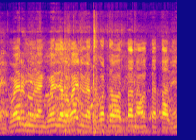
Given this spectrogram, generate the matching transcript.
ఎంక్వైరీ నువ్వు ఎంక్వైరీ చదవా నువ్వు ఎత్త కొడతా వస్తా నా వస్తా ఎత్తా అని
